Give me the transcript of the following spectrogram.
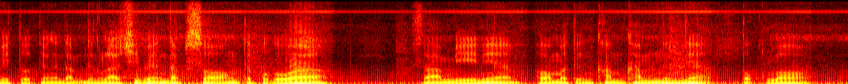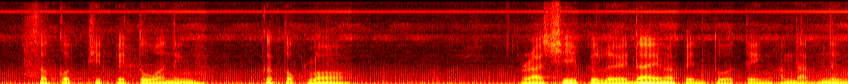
มีตัวเต็งอันดับหนึ่งลาชีฟเป็นอันดับสองแต่ปรากฏว่าสามีเนี่ยพอมาถึงคำคำหนึ่งเนี่ยตกรอบสะกดผิดไปตัวหนึ่งก็ตกรอบราชีพก็เลยได้มาเป็นตัวเต็งอันดับหนึ่ง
